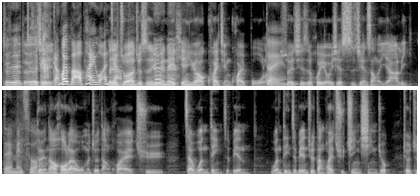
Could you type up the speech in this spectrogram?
就是就是赶赶快把它拍完而。且主要就是因为那一天又要快剪快播了，对所以其实会有一些时间上的压力，对，没错。对，然后后来我们就赶快去在文定这边，文定这边就赶快去进行，就就就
